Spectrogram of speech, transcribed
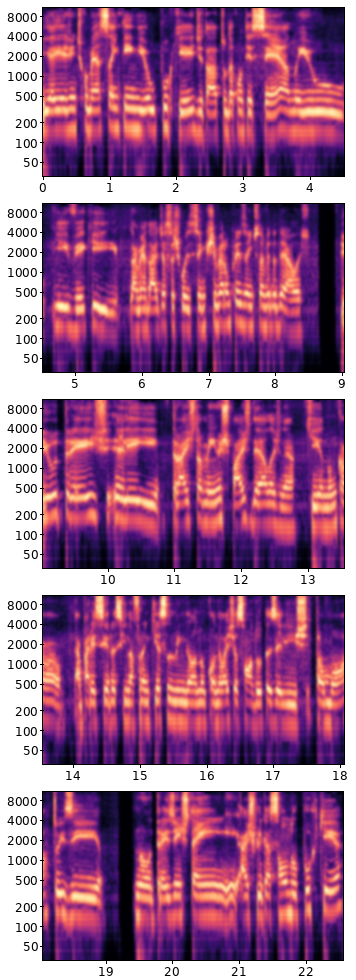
E aí a gente começa a entender o porquê de estar tá tudo acontecendo e, o, e ver que, na verdade, essas coisas sempre estiveram presentes na vida delas. E o 3, ele traz também os pais delas, né? Que nunca apareceram assim na franquia, se não me engano, quando elas já são adultas, eles estão mortos. E no 3 a gente tem a explicação do porquê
